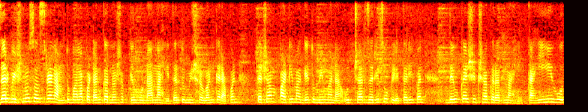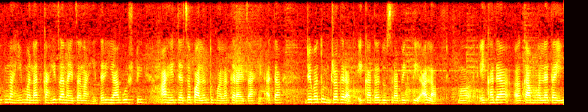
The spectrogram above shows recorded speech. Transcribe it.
जर विष्णू सहस्रनाम तुम्हाला पठण करणं शक्य होणार नाही तर तुम्ही श्रवण करा. पण त्याच्या पाठीमागे तुम्ही म्हणा उच्चार जरी चुकले तरी पण देव काही शिक्षा करत नाही. काहीही होत नाही मनात काहीच आणायचं नाही. तर या गोष्टी आहेत ज्याचं पालन तुम्हाला करायचं आहे. आता जेव्हा तुमच्या घरात एखादा दुसरा व्यक्ती आला मग एखाद्या कामवाल्याताई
